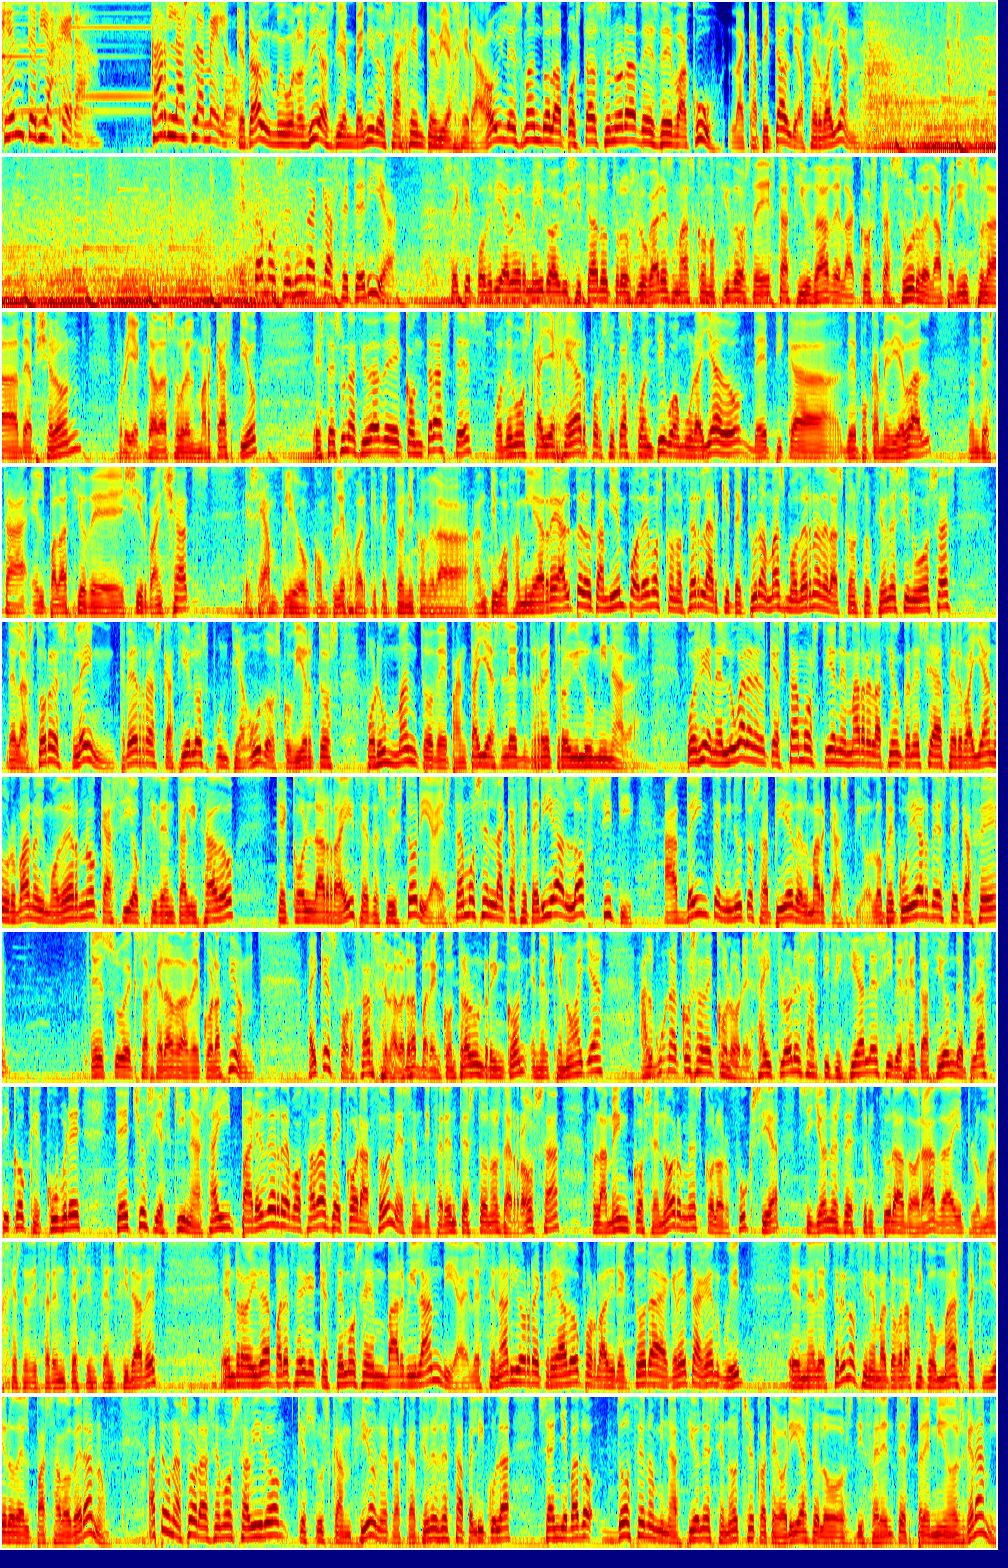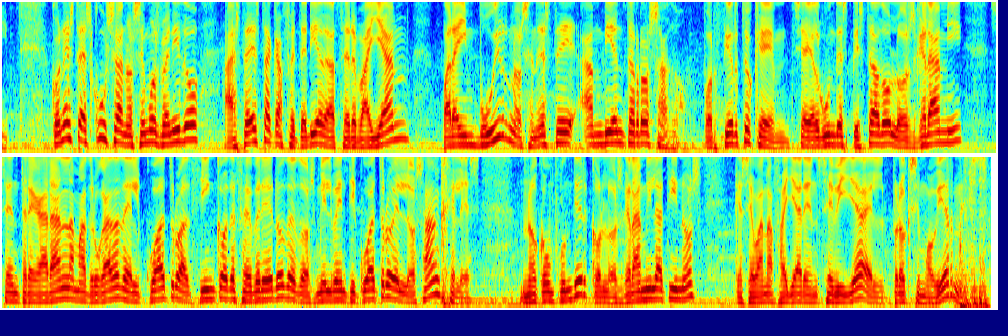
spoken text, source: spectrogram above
Gente Viajera. Carlas Lamelo. ¿Qué tal? Muy buenos días, bienvenidos a Gente Viajera. Hoy les mando la postal sonora desde Bakú, la capital de Azerbaiyán. Estamos en una cafetería. Sé que podría haberme ido a visitar otros lugares más conocidos de esta ciudad de la costa sur de la península de Absheron, proyectada sobre el mar Caspio. Esta es una ciudad de contrastes, podemos callejear por su casco antiguo amurallado, de, épica, de época medieval, donde está el palacio de Shirvanshahs, ese amplio complejo arquitectónico de la antigua familia real, pero también podemos conocer la arquitectura más moderna de las construcciones sinuosas de las Torres Flame, tres rascacielos puntiagudos cubiertos por un manto de pantallas LED retroiluminadas. Pues bien, el lugar en el que estamos tiene más relación con ese Azerbaiyán urbano y moderno, casi occidentalizado, que con las raíces de su historia. Estamos en la cafetería Love City, a 20 minutos a pie del mar Caspio. Lo peculiar de este café es su exagerada decoración. Hay que esforzarse, la verdad, para encontrar un rincón en el que no haya alguna cosa de colores. Hay flores artificiales y vegetación de plástico que cubre techos y esquinas. Hay paredes rebozadas de corazones en diferentes tonos de rosa, flamencos enormes, color fucsia, sillones de estructura dorada y plumajes de diferentes intensidades. En realidad parece que estemos en Barbilandia, el escenario recreado por la directora Greta Gerwig en el estreno cinematográfico más taquillero del pasado verano. Hace unas horas hemos sabido que sus canciones, las canciones de esta película, se han llevado 12 nominaciones en 8 categorías de los diferentes premios Grammy. Con esta excusa nos hemos venido hasta esta cafetería de Azerbaiyán para imbuirnos en este ambiente rosado. Por cierto que, si hay algún despistado, los Grammy se entregarán la madrugada del 4 al 5 de febrero de 2024 en Los Ángeles. No confundir con los Grammy latinos que se van a fallar en Sevilla el próximo viernes.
